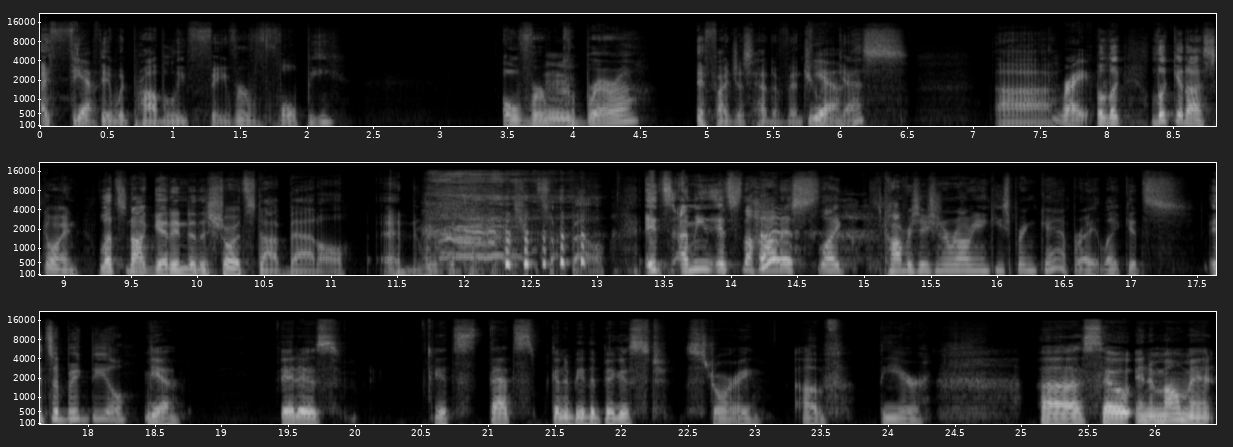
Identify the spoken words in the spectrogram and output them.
I think Yeah. they would probably favor Volpe over Mm. Cabrera if I just had to venture Yeah. a guess. Uh, Right. but look, look at us going. Let's not get into the shortstop battle, and we've been talking about the shortstop battle. It's, I mean, it's the hottest like conversation around Yankee spring camp, right? Like it's, it's a big deal. Yeah, it is. It's that's going to be the biggest story of the year. Uh, so, in a moment,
